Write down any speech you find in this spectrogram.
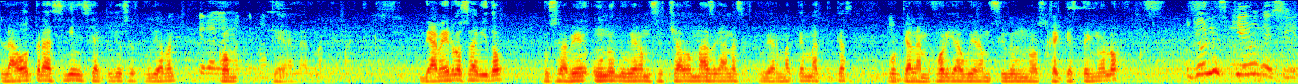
la otra ciencia que ellos estudiaban, Que era la como- matemática. que eran las matemáticas. De haberlo sabido, pues unos le hubiéramos echado más ganas a estudiar matemáticas, porque a lo mejor ya hubiéramos sido unos jeques tecnológicos. Yo les quiero decir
